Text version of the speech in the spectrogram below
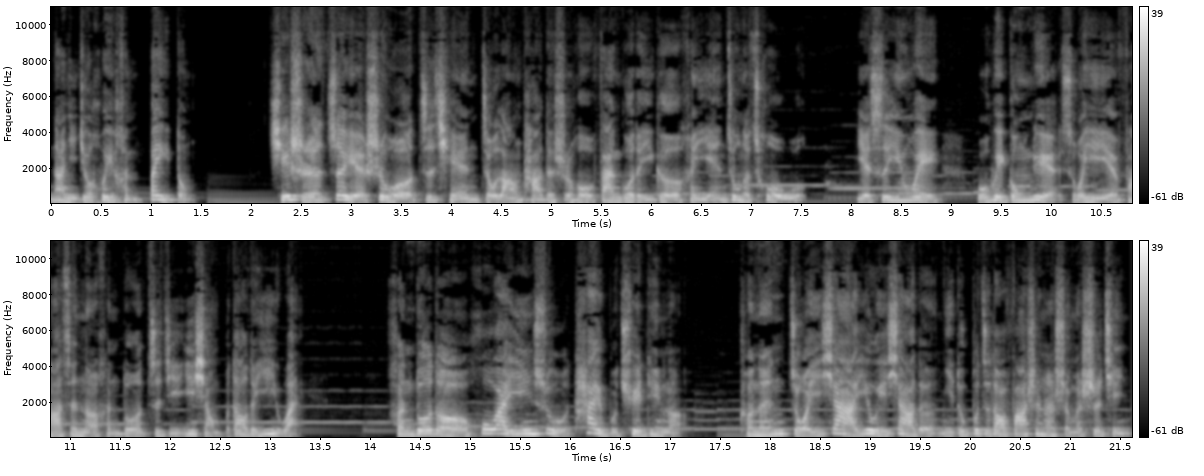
那你就会很被动。其实这也是我之前走狼塔的时候犯过的一个很严重的错误，也是因为不会攻略，所以也发生了很多自己意想不到的意外。很多的户外因素太不确定了，可能左一下右一下的，你都不知道发生了什么事情。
